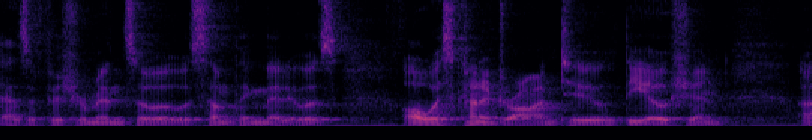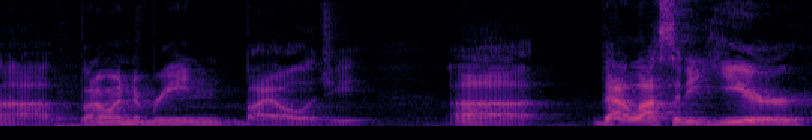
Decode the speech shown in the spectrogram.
as a fisherman, so it was something that it was always kind of drawn to the ocean. Uh, but I went to marine biology. Uh, that lasted a year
